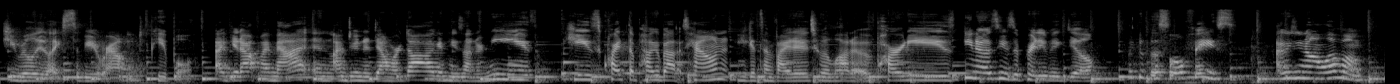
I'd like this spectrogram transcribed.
He really likes to be around people. I get out my mat and I'm doing a downward dog and he's underneath. He's quite the pug about town. He gets invited to a lot of parties. He knows he's a pretty big deal. Look at this little face. How could you not love him?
